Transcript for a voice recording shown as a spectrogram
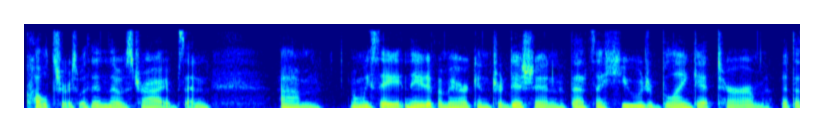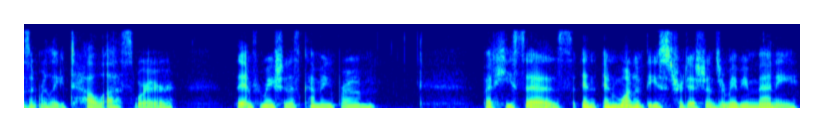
cultures within those tribes. And um, when we say Native American tradition, that's a huge blanket term that doesn't really tell us where the information is coming from. But he says in, in one of these traditions, or maybe many,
